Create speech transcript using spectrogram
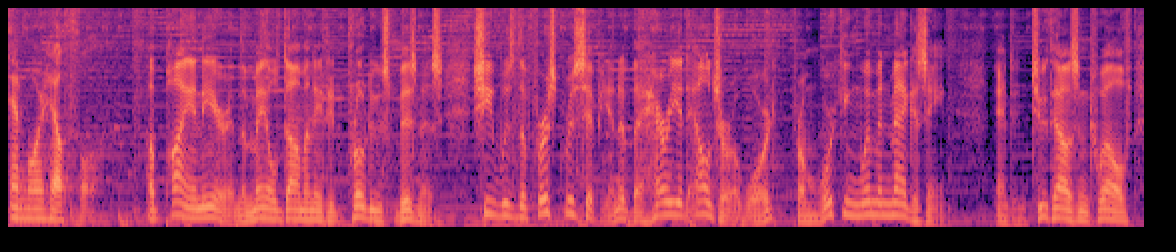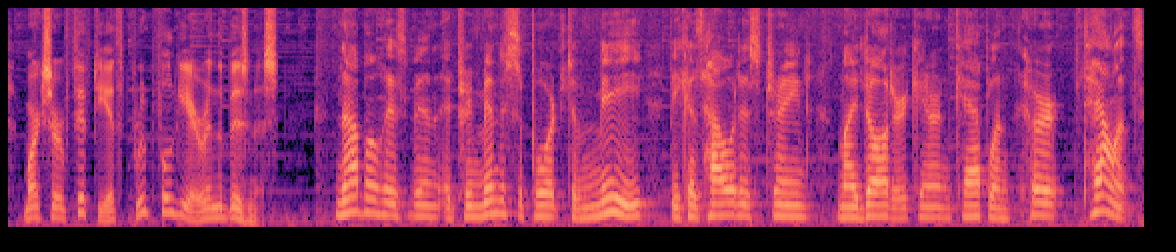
and more healthful. A pioneer in the male dominated produce business, she was the first recipient of the Harriet Alger Award from Working Women magazine, and in 2012 marks her 50th fruitful year in the business. NAWBO has been a tremendous support to me because how it has trained my daughter, Karen Caplan. Her talents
